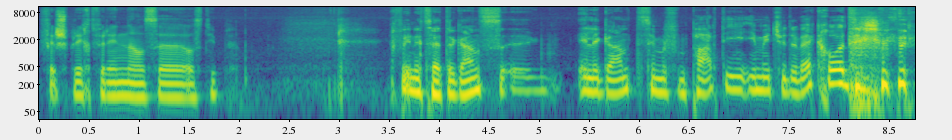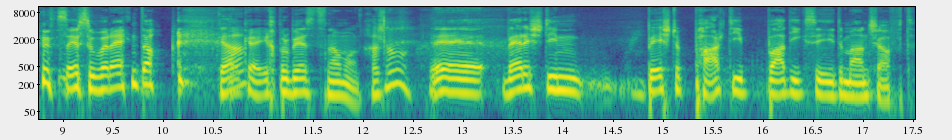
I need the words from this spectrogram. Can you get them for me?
Spricht für ihn als, äh, als Typ. Ich finde, jetzt hat er ganz äh, elegant sind wir vom Party-Image wieder weggekommen. Das ist wieder sehr souverän da. Gell? Okay, ich probiere es jetzt nochmal. Kannst du nochmal? Äh, wer ist dein bester Party-Buddy in der Mannschaft?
